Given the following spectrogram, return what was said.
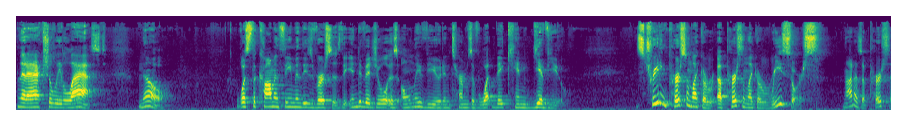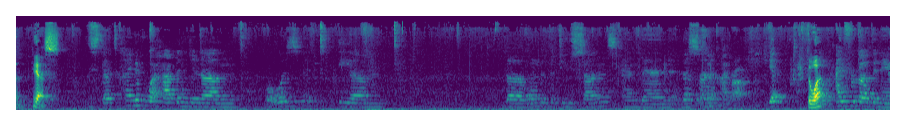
that actually last? No. What's the common theme in these verses? The individual is only viewed in terms of what they can give you. It's treating person like a, a person like a resource, not as a person. Yes. That's kind of what happened in um, what was it? The um, the one with the two sons, and then the son. I, yeah, The what? I forgot the name.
